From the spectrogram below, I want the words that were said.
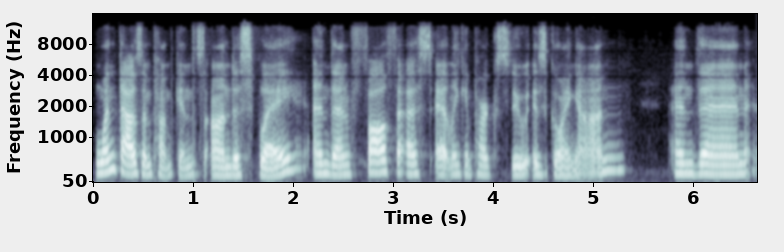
1,000 pumpkins on display. And then Fall Fest at Lincoln Park Zoo is going on. And then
